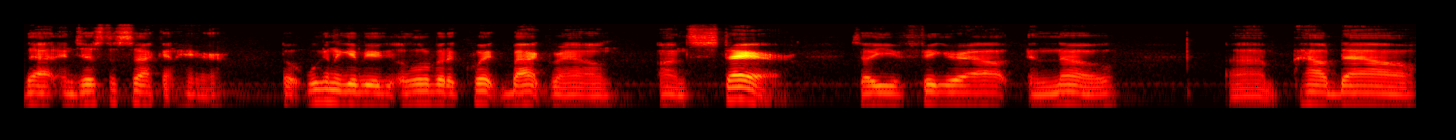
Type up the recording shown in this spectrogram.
that in just a second here, but we're going to give you a little bit of quick background on Stair so you figure out and know um, how Dow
